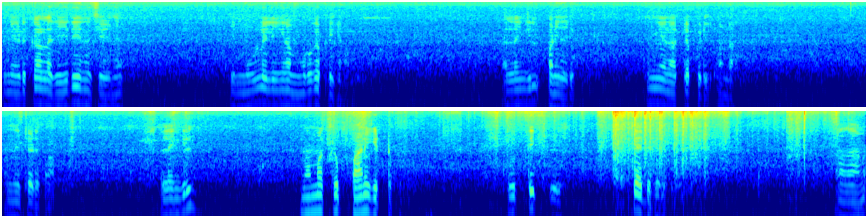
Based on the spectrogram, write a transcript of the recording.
പിന്നെ എടുക്കാനുള്ള രീതി എന്ന് വെച്ച് കഴിഞ്ഞാൽ ഈ മുള്ളിൽ ഇങ്ങനെ മുറുകെ പിടിക്കണം. അല്ലെങ്കിൽ പണി തരും. ഇങ്ങനെ ഒറ്റപ്പിടി കണ്ട? എന്നിട്ട് എടുക്കണം. അല്ലെങ്കിൽ നമുക്ക് പണി കിട്ടും. കുത്തി കയറ്റി തരും അതാണ്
